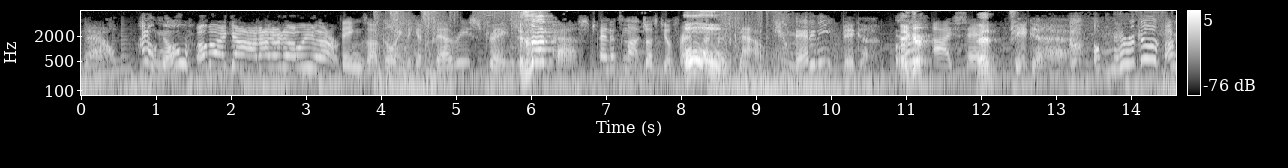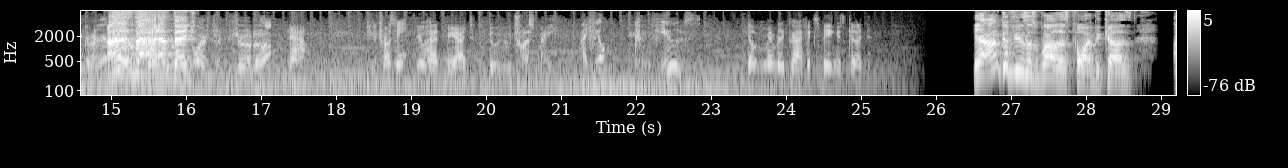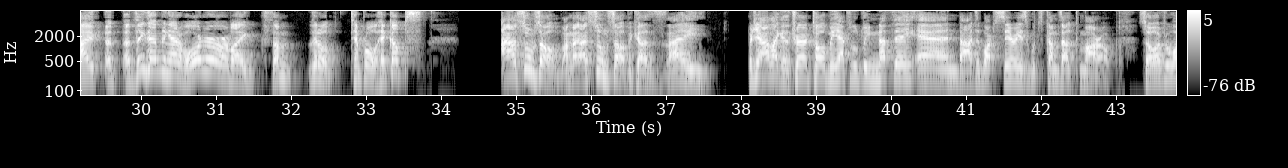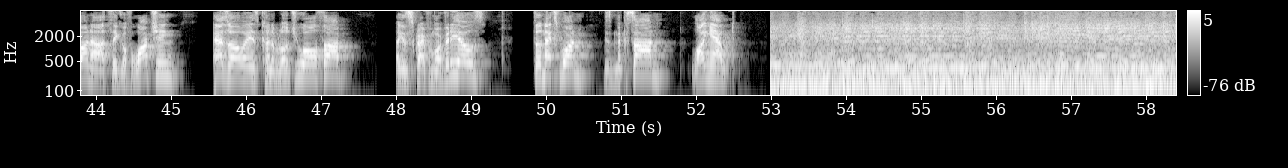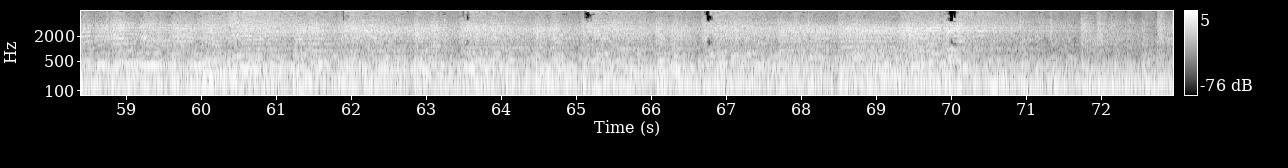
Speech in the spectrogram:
now? I don't know. Oh my god, I don't know either! Things are going to get very strange Is in it that? the past. And it's not just your friends Oh. at risk now. Humanity? Bigger. Bigger. I said Ed. bigger. America? I'm gonna answer That is your bad, that's first big. Question. Shut up. Now, do you trust me? You had me at, do you trust me? I feel confused. Don't remember the graphics being as good. Yeah, I'm confused as well at this point because I uh, are things happening out of order or like some little temporal hiccups. I assume so. I, mean, I assume so because I. But yeah, I like it. The trailer told me absolutely nothing, and I had to watch the series, which comes out tomorrow. So everyone, uh, thank you for watching. As always, kind of what you all thought. Like and subscribe for more videos. Till next one, this is Mecha-san, logging out.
